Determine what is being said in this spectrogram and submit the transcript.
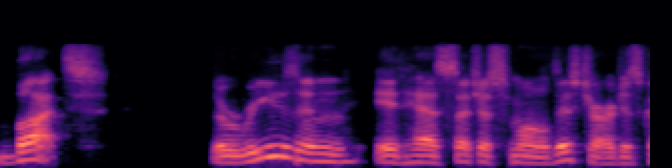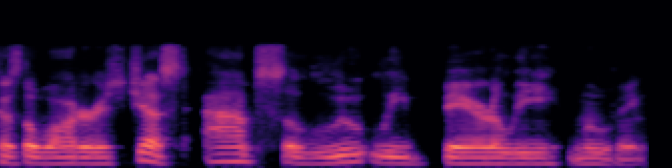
but the reason it has such a small discharge is because the water is just absolutely barely moving.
